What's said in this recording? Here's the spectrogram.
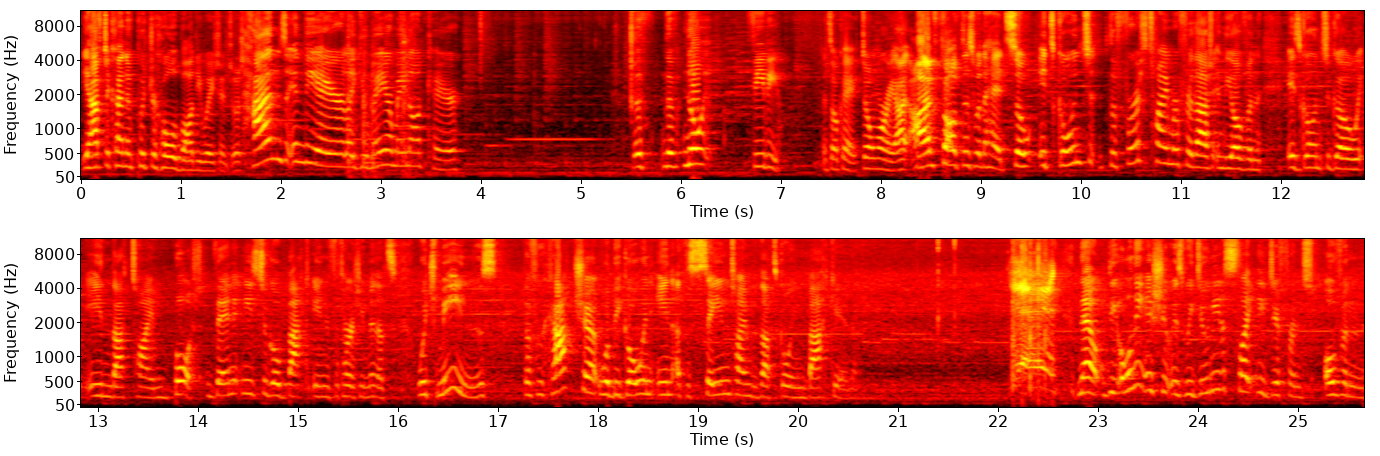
You have to kind of put your whole body weight into it. Hands in the air, like you may or may not care. The, the, no, Phoebe, It's okay. Don't worry. I, I've thought this one ahead. So it's going to the first timer for that in the oven is going to go in that time, but then it needs to go back in for 30 minutes, which means the focaccia will be going in at the same time that that's going back in. Now, the only issue is we do need a slightly different oven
